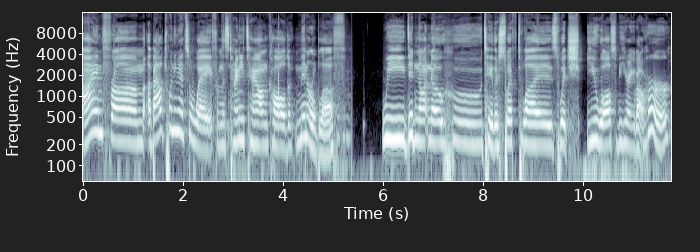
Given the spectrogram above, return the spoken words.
I'm from about 20 minutes away from this tiny town called Mineral Bluff. We did not know who Taylor Swift was, which you will also be hearing about her.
